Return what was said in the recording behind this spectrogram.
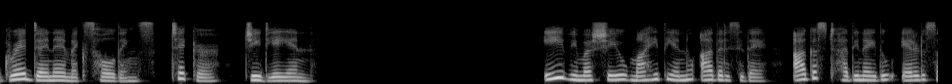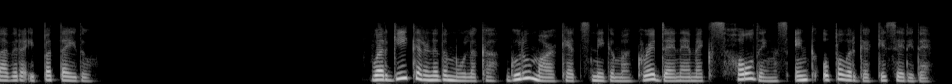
Great dynamics holdings, ticker, GDN. ಈ ವಿಮರ್ಶೆಯು ಮಾಹಿತಿಯನ್ನು ಆಧರಿಸಿದೆ. ಆಗಸ್ಟ್ ಹದಿನೈದು, ಎರಡು ಸಾವಿರ ಇಪ್ಪತ್ತೈದು. ವರ್ಗೀಕರಣದ ಮೂಲಕ ಗುರು ಮಾರ್ಕೆಟ್ಸ್ ನಿಗಮ ಗ್ರಿಡ್ ಡೈನಾಮಿಕ್ಸ್ ಹೋಲ್ಡಿಂಗ್ಸ್ ಇಂಕ್ ಉಪವರ್ಗಕ್ಕೆ ಸೇರಿದೆ.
